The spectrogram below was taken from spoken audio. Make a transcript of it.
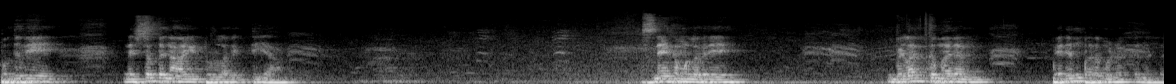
പൊതുവെ നിശബ്ദനായിട്ടുള്ള വ്യക്തിയാണ്. സ്നേഹമുള്ളവരെ വിളക്കുമരം പെരുമ്പറ മുഴക്കുന്നില്ല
